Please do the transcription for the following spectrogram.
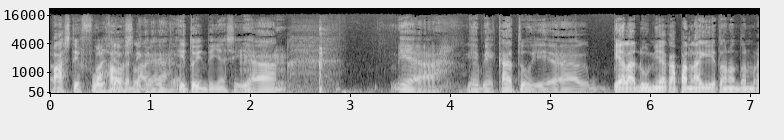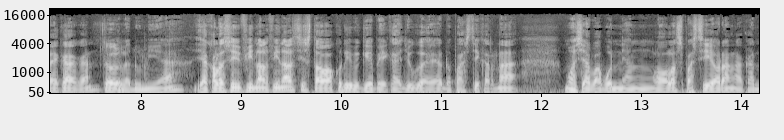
pasti full Pasti house lah ya. Itu intinya sih ya. Ya, GBK tuh ya Piala Dunia kapan lagi kita nonton mereka kan? Betul. Piala Dunia. Ya kalau sih final-final sih setahu aku di GBK juga ya udah pasti karena mau siapa pun yang lolos pasti orang akan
